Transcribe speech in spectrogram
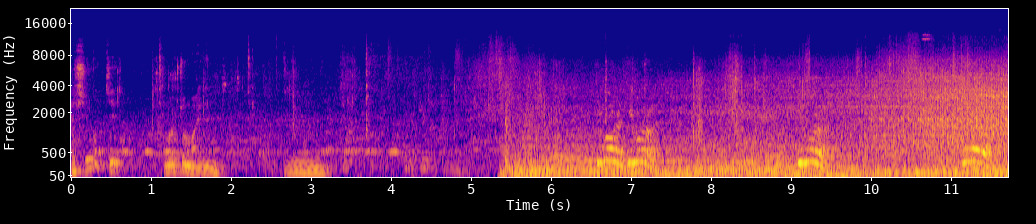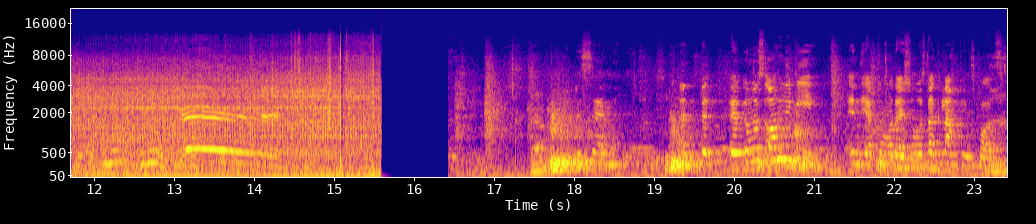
아 그렇게 싱겁지? 물 좀 많이 넣는데 Listen, and the, it was only me in the accommodation. It was like glamping spots,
